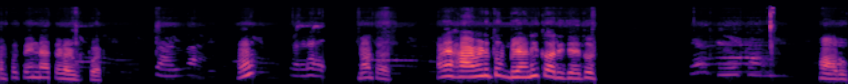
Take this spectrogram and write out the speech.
ચંપલ પહેરી ના ચડાય ઉપર. હા? ના ચડાય. અને હામેની તું બ્યાની કરી જાય તો સારું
